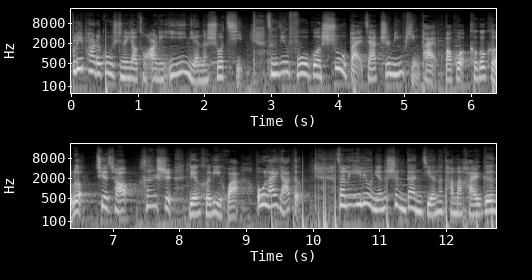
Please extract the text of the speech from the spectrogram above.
Bleeper 的故事呢，要从二零一一年呢说起。曾经服务过数百家知名品牌，包括可口可乐、雀巢、亨氏、联合利华、欧莱雅等。在2016年的圣诞节呢，他们还跟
